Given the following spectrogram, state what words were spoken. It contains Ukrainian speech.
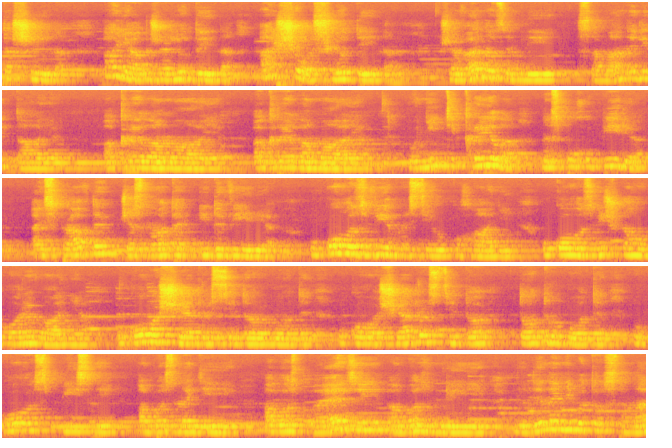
пташина. А як же людина? А що ж людина? Живе на землі, сама не літає, а крила має, а крила має. Ній ті крила не з пуху пір'я, а й справди, чеснота і довір'я. У кого з вірності у коханні, у кого з вічного поривання, щастя то то роботи, у кого з пісні або з надії, або з поезії, або з мрії. Людина нібито сама.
